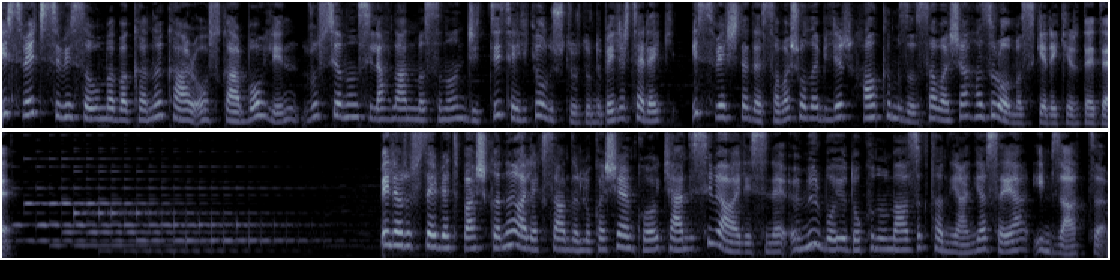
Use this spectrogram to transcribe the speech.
İsveç Sivil Savunma Bakanı Karl Oskar Bohlin, Rusya'nın silahlanmasının ciddi tehlike oluşturduğunu belirterek, İsveç'te de savaş olabilir, halkımızın savaşa hazır olması gerekir dedi. Belarus Devlet Başkanı Alexander Lukashenko kendisi ve ailesine ömür boyu dokunulmazlık tanıyan yasaya imza attı.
